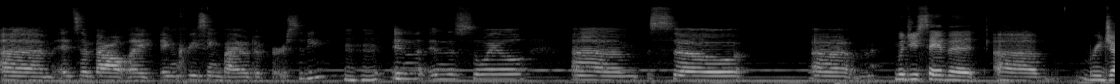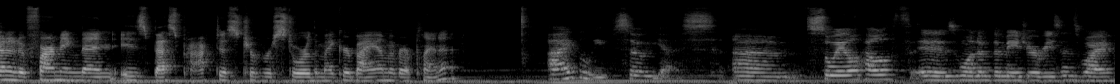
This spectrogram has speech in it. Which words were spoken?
Um, it's about like increasing biodiversity mm-hmm. in the, in the soil um, so, um, would you say that uh, regenerative farming then is best practice to restore the microbiome of our planet? I believe so, yes. Um, soil health is one of the major reasons why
